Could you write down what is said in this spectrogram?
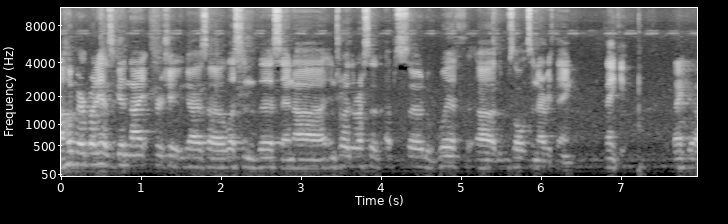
uh, hope everybody has a good night. Appreciate you guys uh, listening to this, and uh, enjoy the rest of the episode with uh, the results and everything. Thank you. Thank you.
